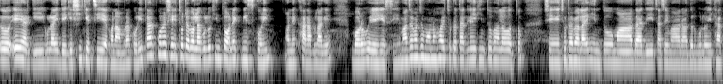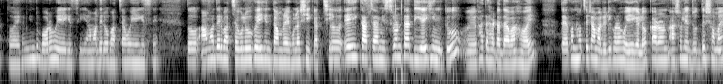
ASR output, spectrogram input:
তো এই আর কি, এগুলাই দেখে শিখেছি, এখন আমরা করি। তারপরে সেই ছোটোবেলাগুলো কিন্তু অনেক মিস করি। অনেক খারাপ লাগে। বড় হয়ে গেছি। মাঝে মাঝে মনে হয় ছোটো থাকলেই কিন্তু ভালো হতো। সেই ছোটোবেলায় কিন্তু মা, দাদি চাচিমার আদরগুলোই থাকতো। এখন কিন্তু বড় হয়ে গেছি, আমাদেরও বাচ্চা হয়ে গেছে। তো আমাদের বাচ্চাগুলোকেই কিন্তু আমরা এগুলো শেখাচ্ছি। তো এই কাঁচা মিশ্রণটা দিয়েই কিন্তু ফাতেহাটা দেওয়া হয়। তো এখন হচ্ছে এটা আমার রেডি করা হয়ে গেল। কারণ আসলে যুদ্ধের সময়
